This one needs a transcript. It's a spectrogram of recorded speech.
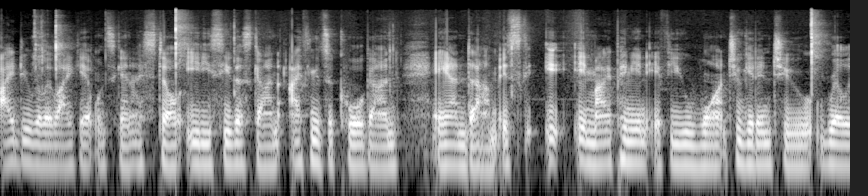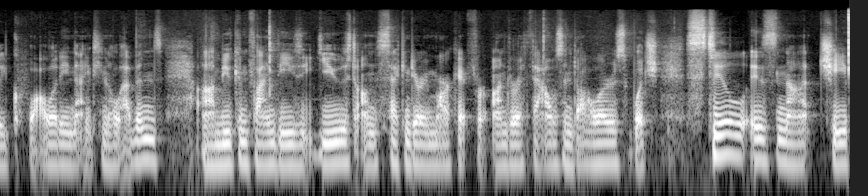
I do really like it. Once again, I still EDC this gun. I think it's a cool gun. And um, it's, in my opinion, if you want to get into really quality 1911s, um, you can find these used on the secondary market for under a $1,000, which still is not cheap.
